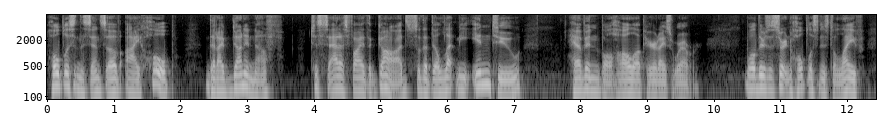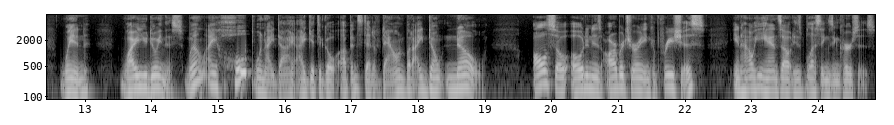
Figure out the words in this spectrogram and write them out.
Hopeless in the sense of, I hope that I've done enough to satisfy the gods so that they'll let me into heaven, Valhalla, paradise, wherever. Well, there's a certain hopelessness to life when why are you doing this? Well, I hope when I die I get to go up instead of down, but I don't know. Also, Odin is arbitrary and capricious in how he hands out his blessings and curses.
